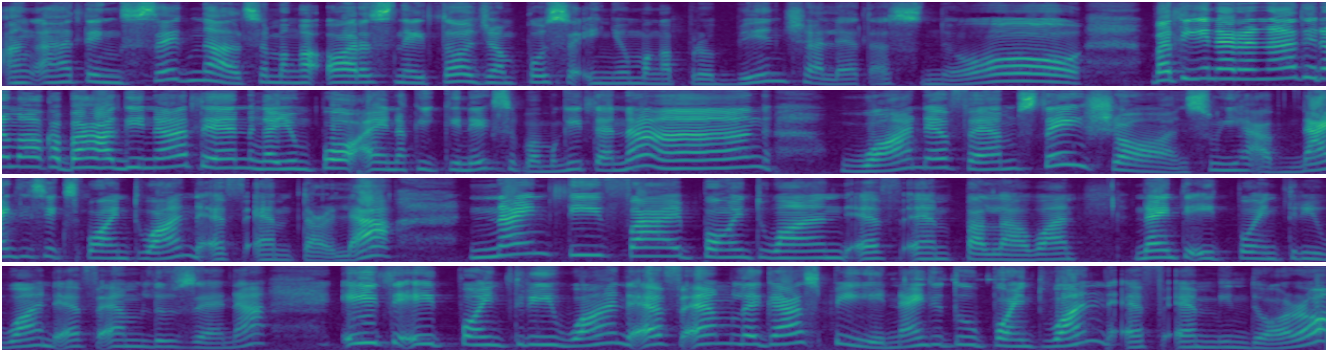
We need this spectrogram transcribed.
ang ating signal sa mga oras na ito dyan po sa inyong mga probinsya, let us know. Batiin na rin natin ang mga kabahagi natin. Ngayon po ay nakikinig sa pamagitan ng 1FM stations. We have 96.1 FM Tarlac, 95.1 FM Palawan, 98.31 FM Luzena, 88.31 FM Legazpi, 92.1 FM Mindoro,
